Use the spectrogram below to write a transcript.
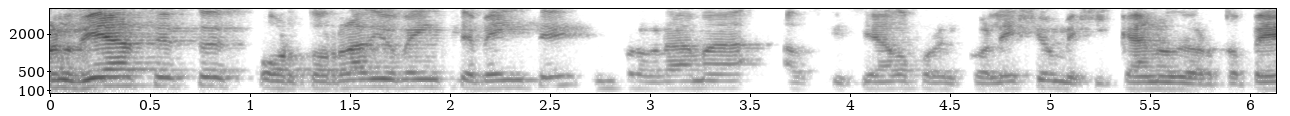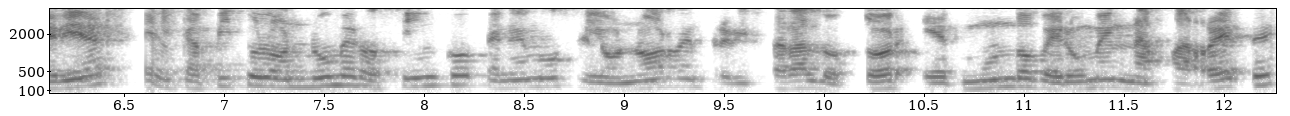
Buenos días, esto es Ortoradio 2020, un programa auspiciado por el Colegio Mexicano de Ortopedia. El capítulo número 5 tenemos el honor de entrevistar al doctor Edmundo Berumen Nafarrete.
